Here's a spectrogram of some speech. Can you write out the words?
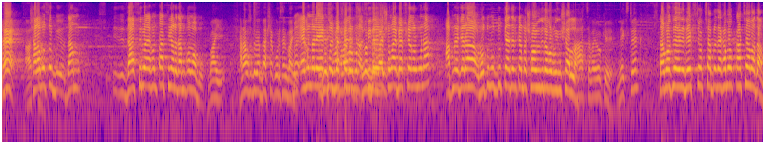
হ্যাঁ? আচ্ছা। সারা বছর দাম যা ছিল এখন তার থেকে আরও দাম কমাবো। ভাই সারা বছর ব্যবসা করেছেন ভাই। এখন আর এক মাস ব্যবসা করব না সিজনের সময় ব্যবসা করব না। আপনার যারা নতুন উদ্যোক্তা তাদেরকে আমরা সহযোগিতা করব ইনশাল্লাহ আচ্ছা ভাই ওকে নেক্সট তারপর নেক্সট হচ্ছে আমরা দেখাবো কাঁচা বাদাম।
